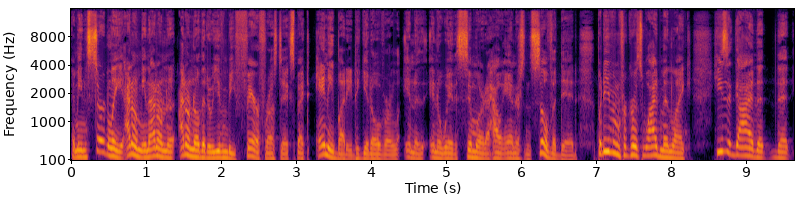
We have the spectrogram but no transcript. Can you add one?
I mean, certainly, I don't mean I don't know. I don't know that it would even be fair for us to expect anybody to get over in a in a way that's similar to how Anderson Silva did. But even for Chris Weidman, like he's a guy that that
